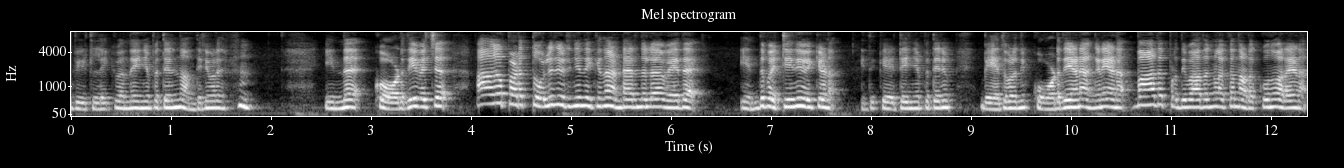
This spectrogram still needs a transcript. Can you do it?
വീട്ടിലേക്ക് വന്നു കഴിഞ്ഞപ്പോഴത്തേനും നന്ദിനി പറഞ്ഞു "ഹും, ഇന്ന് കോടതി വെച്ച് ആകെപ്പാടെ തൊലി തിരിഞ്ഞ് നിൽക്കുന്ന കണ്ടായിരുന്നല്ലോ വേദ. എന്ത് പറ്റിയെന്ന് ചോദിക്കണം. ഇത് കേട്ട് കഴിഞ്ഞപ്പോഴത്തേനും വേദ പറഞ്ഞു കോടതിയാണ് അങ്ങനെയാണ്. വാദപ്രതിവാദങ്ങളൊക്കെ നടക്കുമെന്ന് പറയണം.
